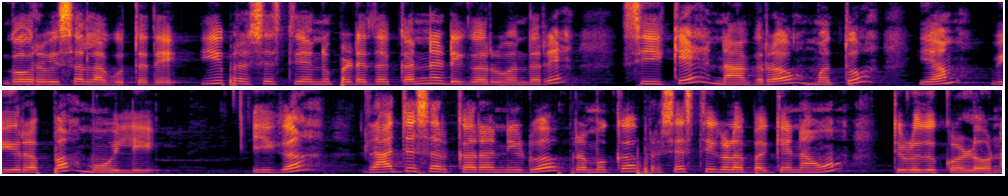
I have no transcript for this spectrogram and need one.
ಗೌರವಿಸಲಾಗುತ್ತದೆ. ಈ ಪ್ರಶಸ್ತಿಯನ್ನು ಪಡೆದ ಕನ್ನಡಿಗರು ಅಂದರೆ ಸಿ. ಕೆ. ನಾಗರಾವ್ ಮತ್ತು ಎಂ. ವೀರಪ್ಪ ಮೊಯ್ಲಿ. ಈಗ ರಾಜ್ಯ ಸರ್ಕಾರ ನೀಡುವ ಪ್ರಮುಖ ಪ್ರಶಸ್ತಿಗಳ ಬಗ್ಗೆ ನಾವು ತಿಳಿದುಕೊಳ್ಳೋಣ.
